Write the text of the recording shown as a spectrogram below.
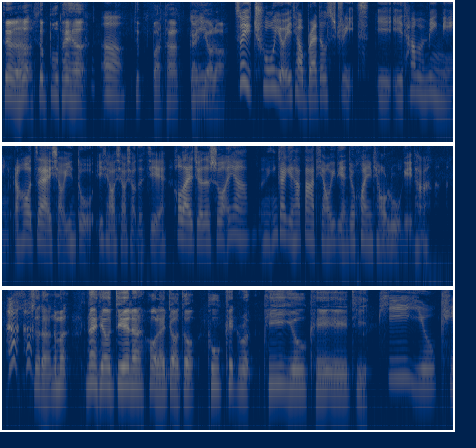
这样子就不配合，嗯，就把它改掉了。最初有一条 Bradle Street 以以他们命名，然后在小印度一条小小的街。后来觉得说，哎呀，你应该给它大条一点，就换一条路给他。是的，那么那条街呢，后来叫做 Phuket Road，P U K A T，P U K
